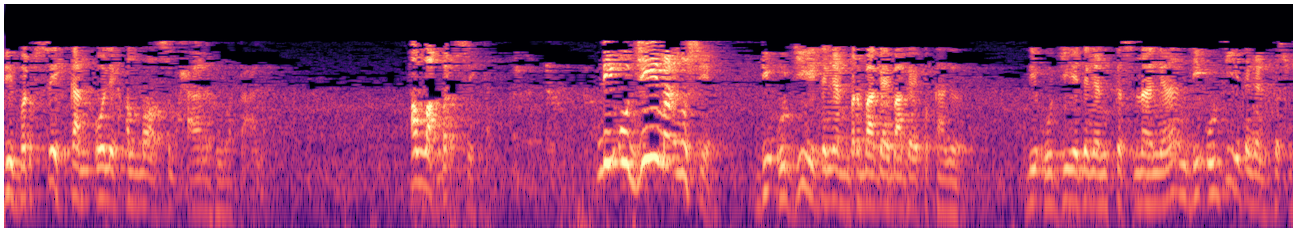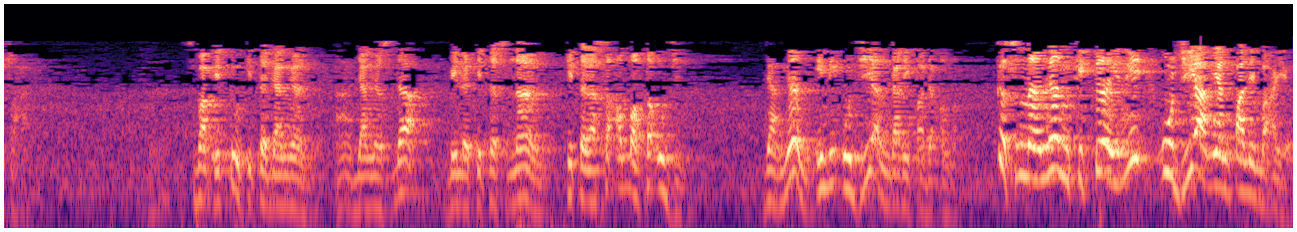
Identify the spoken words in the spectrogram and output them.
dibersihkan oleh Allah Subhanahu wa taala. Allah bersihkan. Diuji manusia, diuji dengan berbagai-bagai perkara. Diuji dengan kesenangan, diuji dengan kesusahan. Sebab itu kita jangan ha, jangan sedar bila kita senang, kita rasa Allah tak uji. Jangan, ini ujian daripada Allah. Kesenangan kita ini ujian yang paling bahaya.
